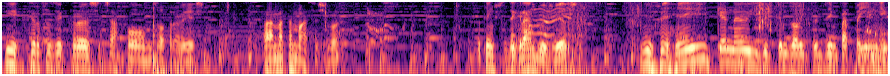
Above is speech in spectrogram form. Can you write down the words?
Tinha que fazer crush. Já fomos outra vez. Pá, mata mais, faz favor. Eu tenho que fazer grande duas vezes. Canojo, camisolita desempapainha.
